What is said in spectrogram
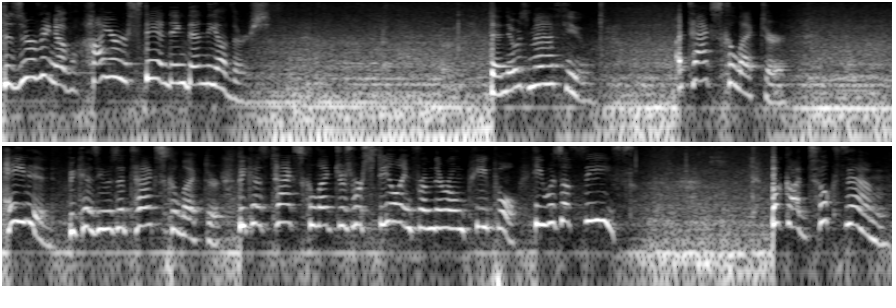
deserving of higher standing than the others. Then there was Matthew, a tax collector, hated because he was a tax collector, because tax collectors were stealing from their own people. He was a thief. But God took them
